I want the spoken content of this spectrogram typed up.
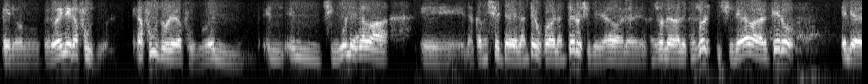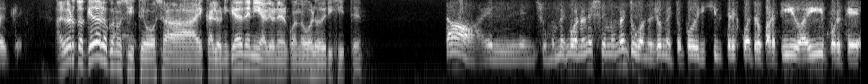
pero pero él era fútbol, era fútbol, era fútbol. Él, él, él si vos le daba eh, la camiseta de delantero, jugaba delantero, si le daba la de defensor, le daba defensor, y si le daba al arquero, él era arquero. Alberto, ¿qué edad lo conociste vos a Scaloni? ¿Qué edad tenía Leonel cuando vos lo dirigiste? No, él en su momento, bueno, en ese momento cuando yo me tocó dirigir tres, cuatro partidos ahí, porque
